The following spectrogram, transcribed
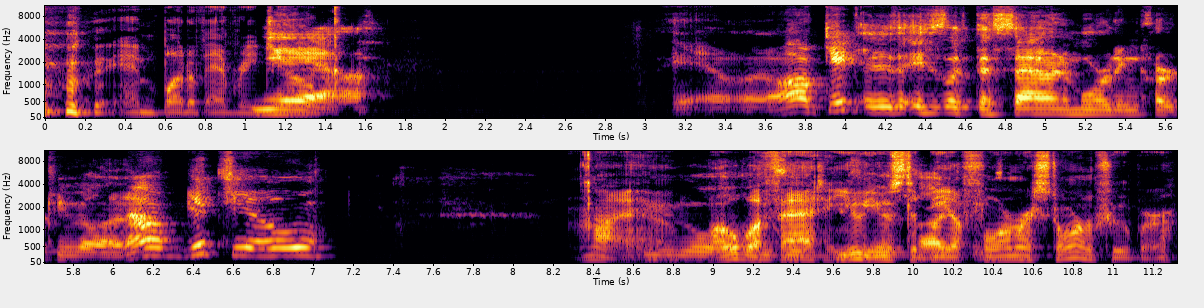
and butt of every joke. Yeah. Yeah, I'll get. He's like the Saturday morning cartoon villain. I'll get you. Ah, yeah. Well, Boba Fett, you used to be a former stormtrooper.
